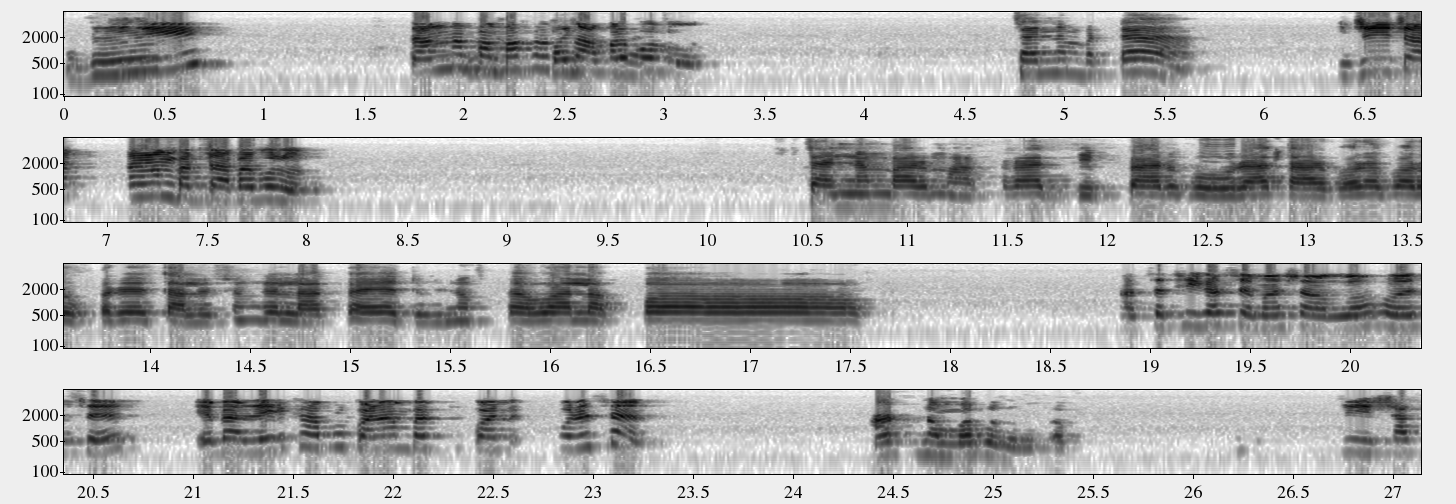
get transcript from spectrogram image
জি। জি? চার নাম্বার মাখাজটা আবার বলুন। চার নাম্বারটা? জি চার নাম্বারটা আবার বলুন। চার নাম্বার মাকড়া দিব্যার গৌরা তার বরাবর উপরের তালের সঙ্গে লাগায় দুই নক্তাওয়ালা কফ আচ্ছা ঠিক আছে মাশাআল্লাহ হয়েছে। এবার রেখা আপু কয় নাম্বার করেছেন? আট নম্বর পর্যন্ত জি সাত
